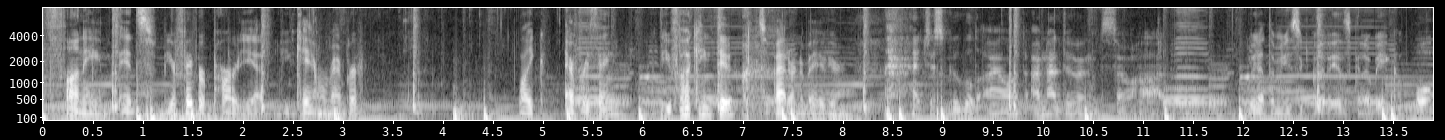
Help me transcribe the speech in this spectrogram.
Funny. It's your favorite part yet. You can't remember. Like everything you fucking do. It's a pattern of behavior. I just googled island. I'm not doing so hot. We got the music video. It's gonna be cool.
